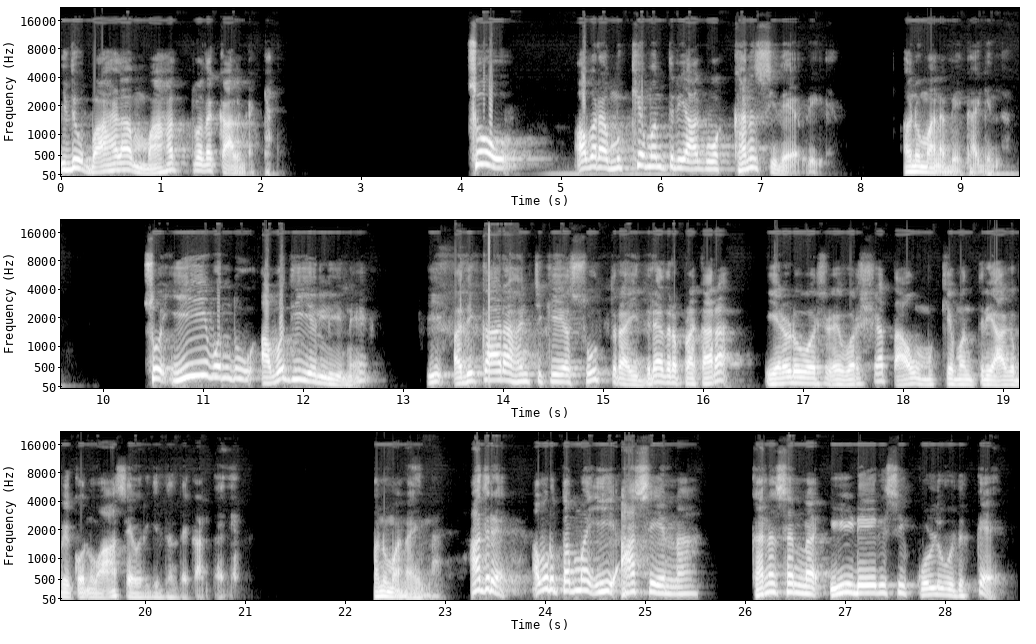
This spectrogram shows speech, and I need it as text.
ಇದು ಬಹಳ ಮಹತ್ವದ ಕಾಲಘಟ್ಟ. ಸೊ ಅವರ ಮುಖ್ಯಮಂತ್ರಿ ಆಗುವ ಕನಸಿದೆ ಅವರಿಗೆ. ಅನುಮಾನ ಬೇಕಾಗಿಲ್ಲ. ಸೊ ಈ ಒಂದು ಅವಧಿಯಲ್ಲಿನೇ ಈ ಅಧಿಕಾರ ಹಂಚಿಕೆಯ ಸೂತ್ರ ಇದ್ರೆ ಅದರ ಪ್ರಕಾರ ಎರಡು ವರ್ಷ ವರ್ಷ ತಾವು ಮುಖ್ಯಮಂತ್ರಿ ಆಗಬೇಕು ಅನ್ನುವ ಆಸೆ ಅವರಿಗಿದ್ದಂತೆ ಕಾಣ್ತಾ ಇದೆ. ಅನುಮಾನ ಇಲ್ಲ. ಆದರೆ ಅವರು ತಮ್ಮ ಈ ಆಸೆಯನ್ನ, ಕನಸನ್ನ ಈಡೇರಿಸಿಕೊಳ್ಳುವುದಕ್ಕೆ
